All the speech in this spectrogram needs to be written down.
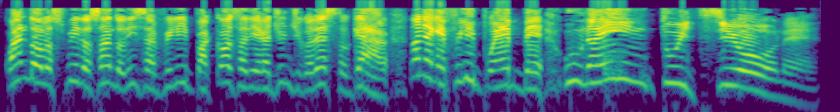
Quando lo Spirito Santo disse a Filippo a cosa ti raggiungi codesto caro, non è che Filippo ebbe una intuizione.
